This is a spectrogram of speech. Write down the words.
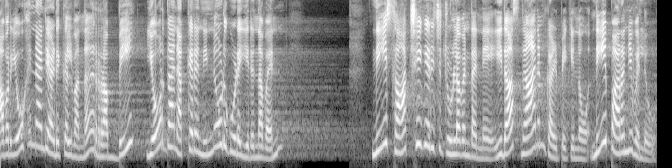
അവർ യോഹന്നാന്റെ അടുക്കൽ വന്ന് റബ്ബി യോർദാൻ അക്കരെ നിന്നോടുകൂടെ ഇരുന്നവൻ നീ സാക്ഷീകരിച്ചിട്ടുള്ളവൻ തന്നെ. ഇതാ സ്നാനം കഴിപ്പിക്കുന്നു. നീ പറഞ്ഞുവല്ലോ.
